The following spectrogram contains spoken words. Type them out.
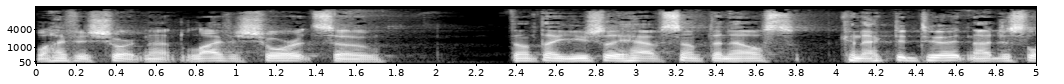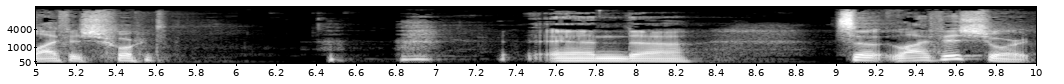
Life is short. Not life is short, so don't they usually have something else connected to it, not just life is short? and uh, so life is short.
